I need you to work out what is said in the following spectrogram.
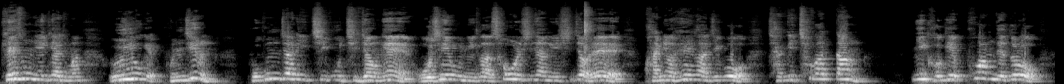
계속 얘기하지만 의혹의 본질은 보금자리 지구 지정에 오세훈이가 서울시장의 시절에 관여해가지고 자기 처가 땅이 거기에 포함되도록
